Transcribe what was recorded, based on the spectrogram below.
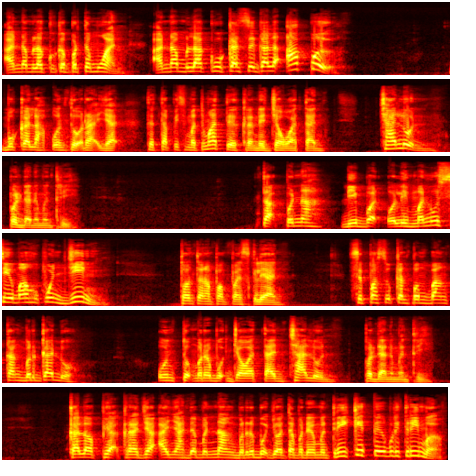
anda melakukan pertemuan, anda melakukan segala apa. Bukanlah untuk rakyat tetapi semata-mata kerana jawatan calon Perdana Menteri. Tak pernah dibuat oleh manusia maupun jin. Tuan-tuan dan puan-puan sekalian, sepasukan pembangkang bergaduh untuk merebut jawatan calon Perdana Menteri. Kalau pihak kerajaan yang dah menang berebut jawatan Perdana Menteri, kita boleh terima.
